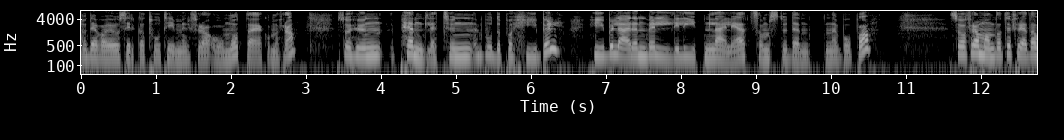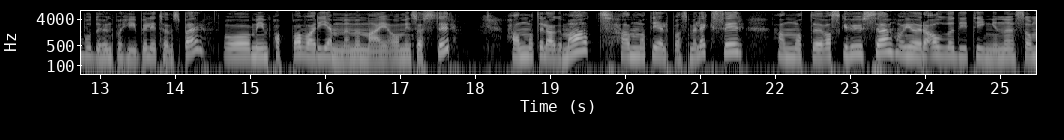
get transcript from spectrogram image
Og det var jo ca. to timer fra Åmot, der jeg kommer fra. Så hun pendlet. Hun bodde på hybel. Hybel er en veldig liten leilighet som studentene bor på. Så fra mandag til fredag bodde hun på hybel i Tønsberg. Og min pappa var hjemme med meg og min søster. Han måtte lage mat, han måtte hjelpe oss med lekser, han måtte vaske huset og gjøre alle de tingene som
